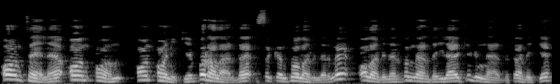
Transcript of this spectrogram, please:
10 TL, 10, 10, 10, 12 buralarda sıkıntı olabilir mi? Olabilir. Bunları da ileriki günlerde tabii ki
